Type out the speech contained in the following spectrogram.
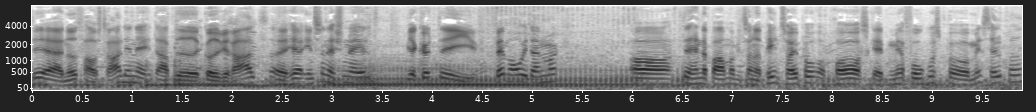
det er noget fra Australien af, der er blevet gået viralt uh, her internationalt. Vi har kørt det i fem år i Danmark, og det handler bare om, at vi tager noget pænt tøj på og prøver at skabe mere fokus på mænds helbred.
